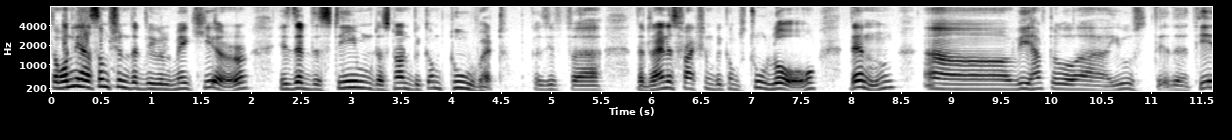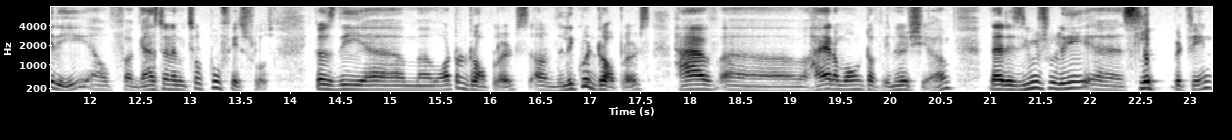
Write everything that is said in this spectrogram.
The only assumption that we will make here is that the steam does not become too wet because if uh, the dryness fraction becomes too low then uh, we have to uh, use the, the, theory of uh, gas dynamics of two phase flows because the um, uh, water droplets or the liquid droplets have uh, higher amount of inertia there is usually a slip between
